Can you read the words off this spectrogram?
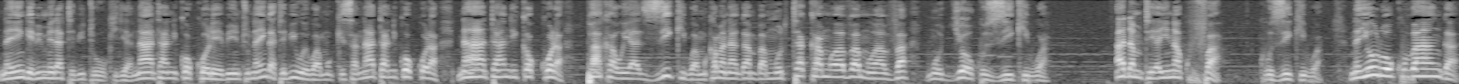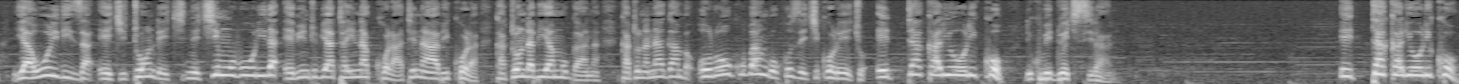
naye ngaebimera tebituukirira n'atandika okukola ebintu naye nga tebiweebwa mukisa. N'atandika okukola n'atandika okukola paka we yaziikibwa. Mukama n'agamba mu ttaka mwava mwava mujja okuziikibwa adamu teyalina kufa kuziikibwa naye olw'okubanga yawuliriza ekitonde ne kimubuulira ebintu byatalina kukola ate n'abikola katonda byamugaana katonda n'agamba olw'okubanga okoze ekikolo ekyo ettaka lyoliko likubiddwa ekisiraani ettaka lyoliko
